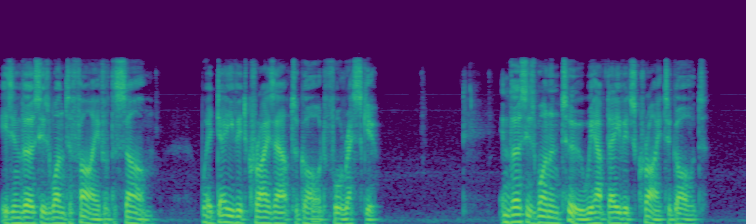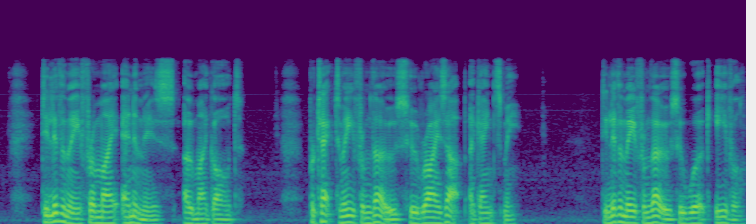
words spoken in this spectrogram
is in verses 1 to 5 of the psalm, where David cries out to God for rescue. In verses 1 and 2, we have David's cry to God. Deliver me from my enemies, O my God. Protect me from those who rise up against me. Deliver me from those who work evil,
